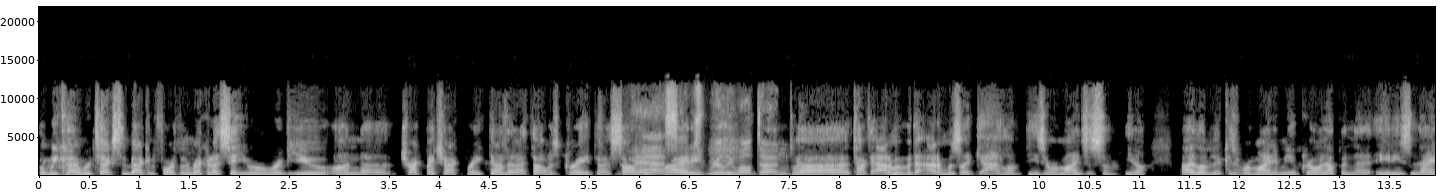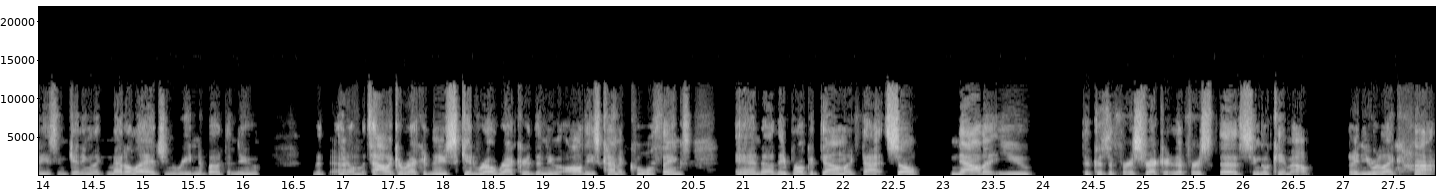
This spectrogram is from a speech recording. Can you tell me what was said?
we kind of were texting back and forth on the record. I sent you a review on uh, track by track breakdown that I thought was great that I saw in yes, it Variety. was really well done. Uh, I talked to Adam about that. Adam was like, "Yeah, I love these. It reminds us of you know, I loved it because it reminded me of growing up in the '80s and '90s and getting like Metal Edge and reading about the new, Yeah. you know, Metallica record, the new Skid Row record, the new all these kind of cool things." And uh, they broke it down like that. So now that you, because the first record, the first uh, single came out, and you were like, "Huh,"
